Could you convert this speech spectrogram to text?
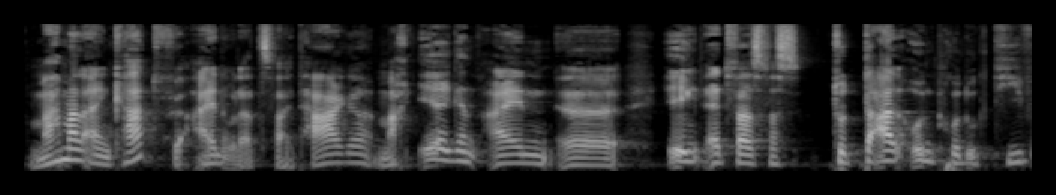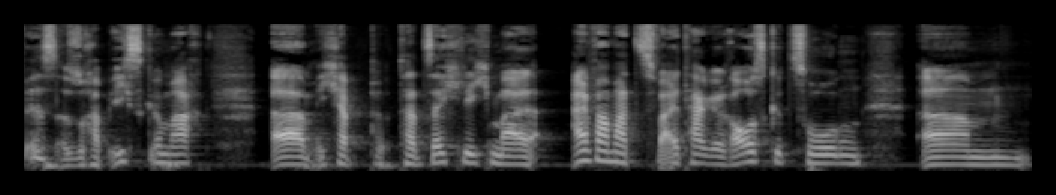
Mach mal einen Cut für ein oder zwei Tage, mach irgendein, äh, irgendetwas, was total unproduktiv ist. Also habe ich's gemacht. Ähm, ich habe tatsächlich mal einfach mal zwei Tage rausgezogen. Ähm,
